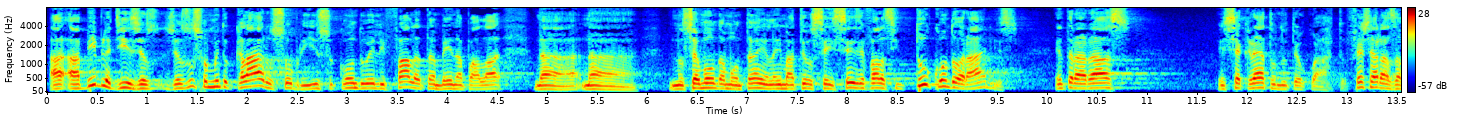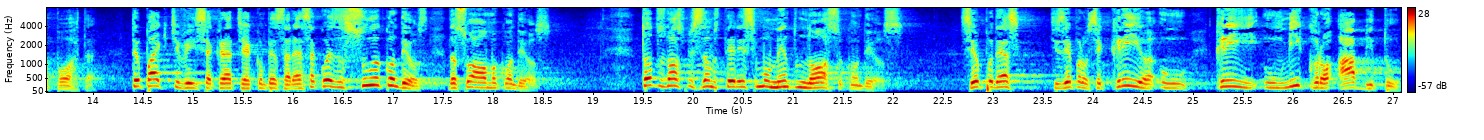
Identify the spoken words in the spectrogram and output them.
A, a, Bíblia diz, Jesus foi muito claro sobre isso quando ele fala também na palavra, na, na, no Sermão da Montanha, lá em Mateus 6,6, ele fala assim: Tu, quando orares, entrarás em secreto no teu quarto, fecharás a porta. Teu pai que te vê em secreto te recompensará. Essa coisa sua com Deus, da sua alma com Deus. Todos nós precisamos ter esse momento nosso com Deus. Se eu pudesse dizer para você, crie um, crie um micro hábito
